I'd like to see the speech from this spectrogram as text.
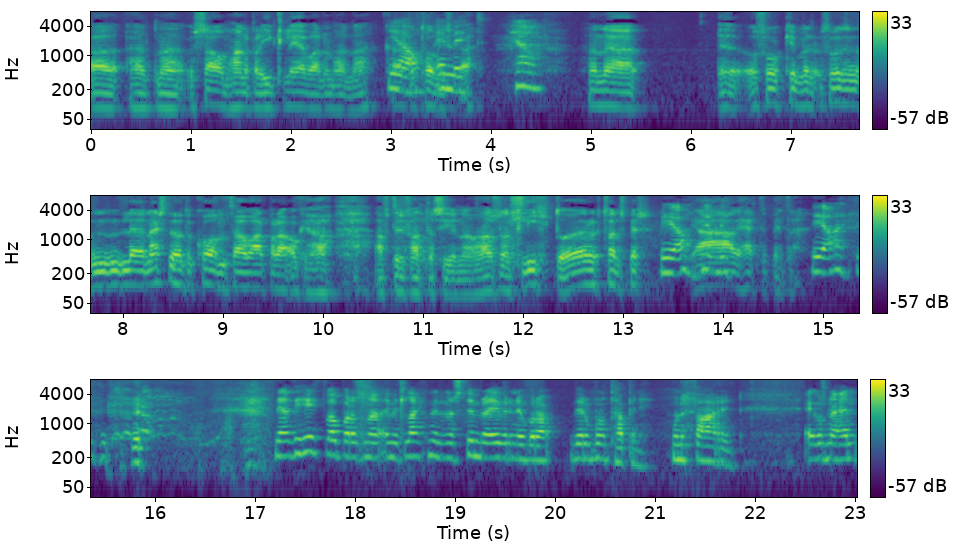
að, hérna, við sáum hana bara í klefanum hana Já, einmitt. Já, þannig að uh, og svo kemur, svo leða næstu þáttu kom þá var bara, ok, aftur í fantasíuna og það var svona hlýtt og örugt fannst mér. Já, þetta er betra. Já, fyrir Nei, að því hitt var bara svona einmitt læknirinn að stumra yfir henni og bara við erum búin að tapa henni, hún er farin. Eitthvað svona, en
